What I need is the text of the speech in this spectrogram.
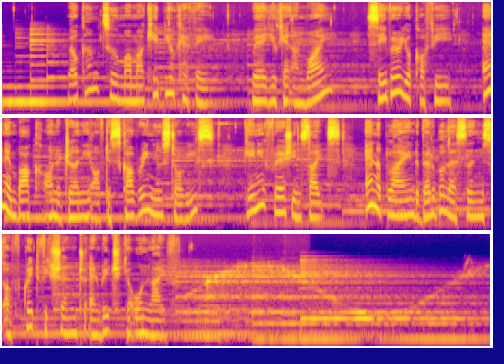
Welcome to Mama Kipio Cafe, where you can unwind, savor your coffee, and embark on a journey of discovering new stories, gaining fresh insights, and applying the valuable lessons of great fiction to enrich your own life.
